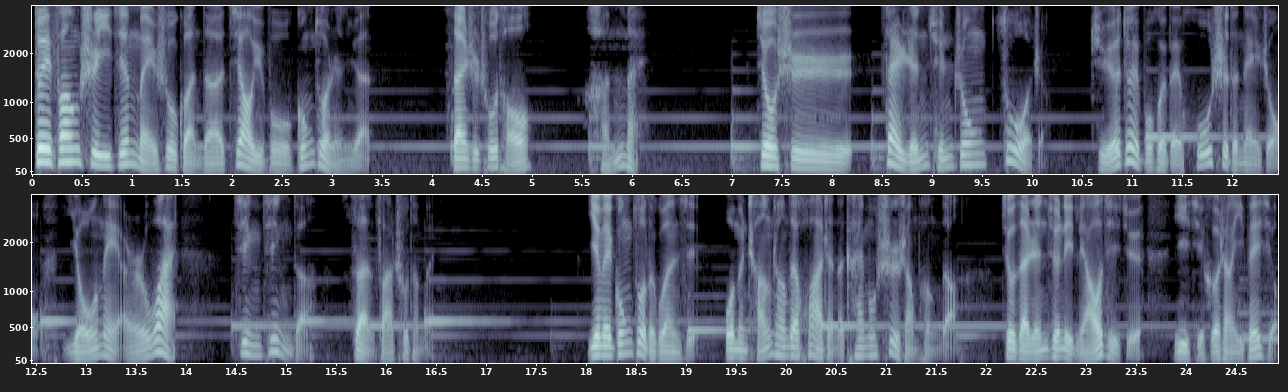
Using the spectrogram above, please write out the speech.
对方是一间美术馆的教育部工作人员，三十出头，很美，就是在人群中坐着，绝对不会被忽视的那种，由内而外，静静的散发出的美。因为工作的关系，我们常常在画展的开幕式上碰到。就在人群里聊几句，一起喝上一杯酒。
